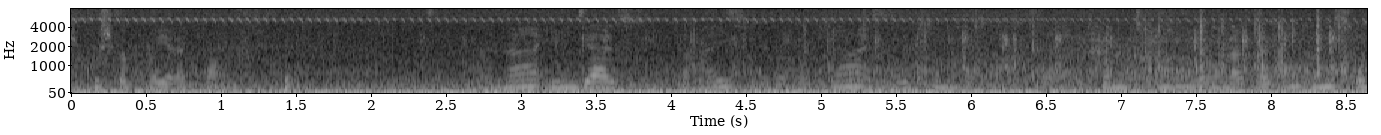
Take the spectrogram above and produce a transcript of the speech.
Du coup, je sais pas pourquoi il y a la croix. On a Ingalls, pareil, ça ne voit pas bien. On l'a pas vu. Miss euh,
